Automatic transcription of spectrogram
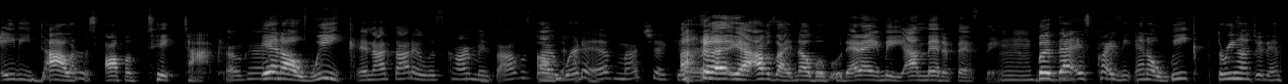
eighty dollars off of TikTok okay. in a week. and I thought it was Carmen's. I was Oh, like, no. where the f my check at? yeah, I was like, no, boo boo, that ain't me. I'm manifesting. Mhm. But that is crazy. In a week, three hundred and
